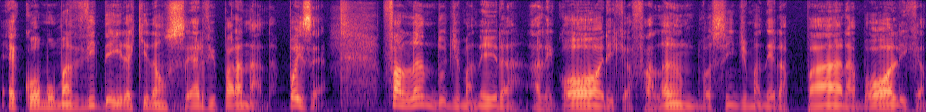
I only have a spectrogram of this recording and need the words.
é como uma videira que não serve para nada. Pois é, falando de maneira alegórica, falando assim de maneira parabólica,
